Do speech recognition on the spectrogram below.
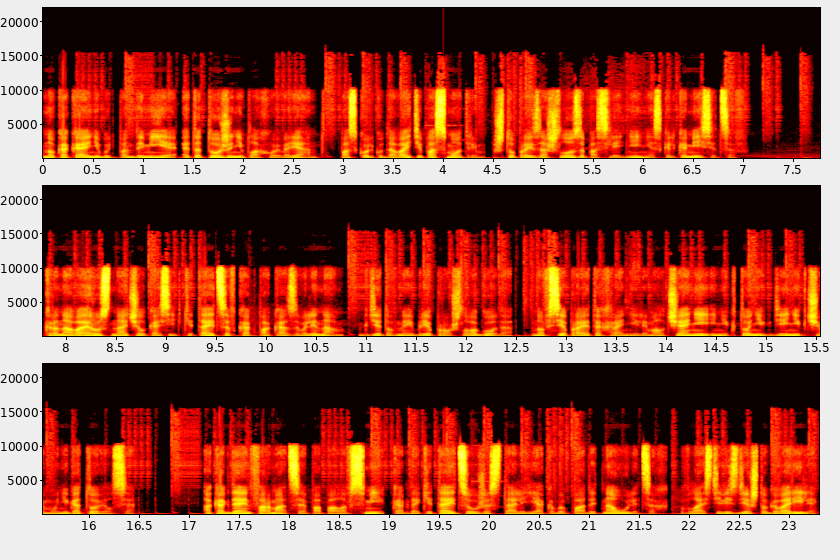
Но какая-нибудь пандемия – это тоже неплохой вариант, поскольку давайте посмотрим, что произошло за последние несколько месяцев. Коронавирус начал косить китайцев, как показывали нам, где-то в ноябре прошлого года, но все про это хранили молчание и никто нигде ни к чему не готовился. А когда информация попала в СМИ, когда китайцы уже стали якобы падать на улицах, власти везде что говорили?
